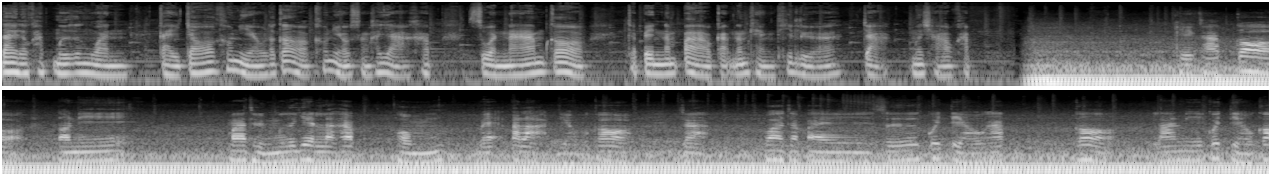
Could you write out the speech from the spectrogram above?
ได้แล้วครับมื้อกลางวัน ไก่จ้อข้าวเหนียวแล้วก็ข้าวเหนียวสังขยาครับ ส่วนน้ำก็จะเป็นน้ำเปล่ากับน้ำแข็งที่เหลือจากเมื่อเช้าครับโอเคครับก็ตอนนี้มาถึงมื้อเย็นแล้วครับ ผมแวะตลาดเดี๋ยวก็จะว่าจะไปซื้อก๋วยเตี๋ยวครับ ก็ร้านนี้ก๋วยเตี๋ยวก็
